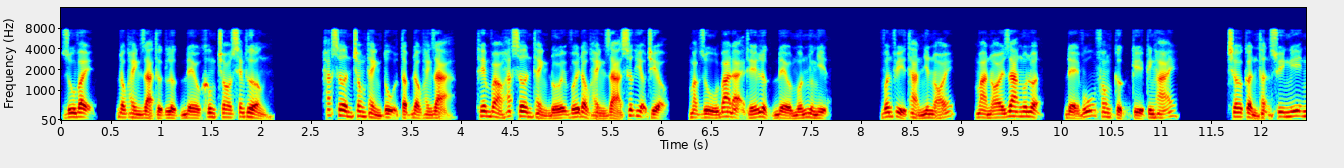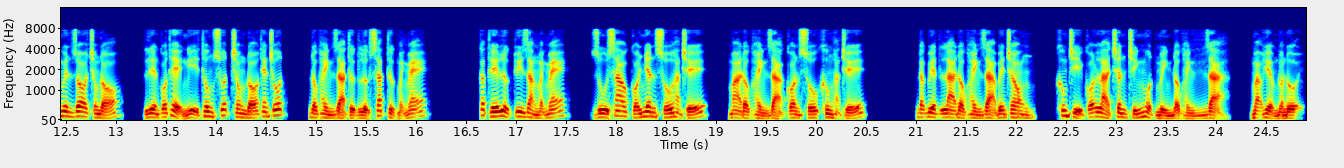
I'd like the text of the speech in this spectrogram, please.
Dù vậy, độc hành giả thực lực đều không cho xem thường. Hắc sơn trong thành tụ tập độc hành giả, thêm vào hắc sơn thành đối với độc hành giả sức hiệu triệu, mặc dù ba đại thế lực đều muốn nhường nhịn. Vân phỉ thản nhiên nói, mà nói ra ngôn luận, để vũ phong cực kỳ kinh hãi. Chờ cẩn thận suy nghĩ nguyên do trong đó, liền có thể nghĩ thông suốt trong đó then chốt, độc hành giả thực lực xác thực mạnh mẽ. Các thế lực tuy rằng mạnh mẽ, dù sao có nhân số hạn chế, mà độc hành giả con số không hạn chế. Đặc biệt là độc hành giả bên trong, không chỉ có là chân chính một mình độc hành giả mạo hiểm đoàn đội,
